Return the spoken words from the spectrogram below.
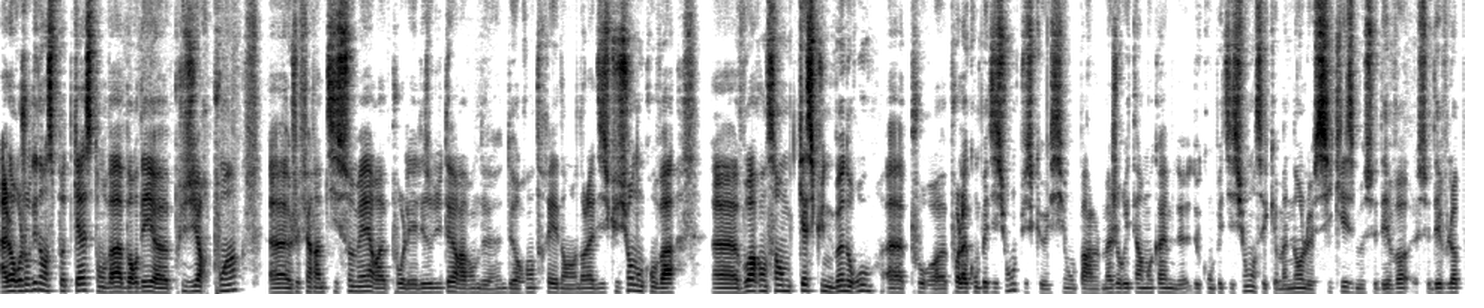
Alors aujourd'hui dans ce podcast on va aborder euh, plusieurs points. Euh, je vais faire un petit sommaire pour les, auditeurs avant de, rentrer dans, la discussion. Donc on va voir ensemble qu'est-ce qu'une bonne roue pour, pour la compétition, puisque ici on parle majoritairement quand même de, de compétition. On sait que maintenant le cyclisme se, se développe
